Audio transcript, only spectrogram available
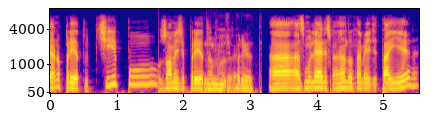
terno preto, tipo os homens de preto. Homens de né? preto. As mulheres andam também de taillé, né?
